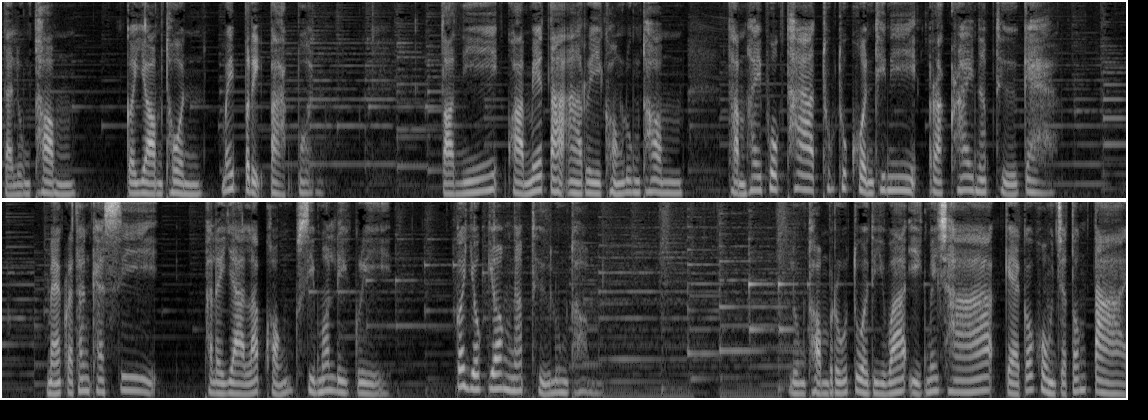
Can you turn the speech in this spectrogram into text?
แต่ลุงทอมก็ยอมทนไม่ปริปากบ่น ตอนนี้ความเมตตาอารีของลุงทอมทำให้พวกทาสทุกๆ คนที่นี่รักใคร่นับถือแก แม้กระทั่งแคสซี่ ภรรยาลับของซิมอนลีกรี ก็ยกย่องนับถือลุงทอม ลุงทอมรู้ตัวดีว่าอีกไม่ช้า แกก็คงจะต้องตาย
